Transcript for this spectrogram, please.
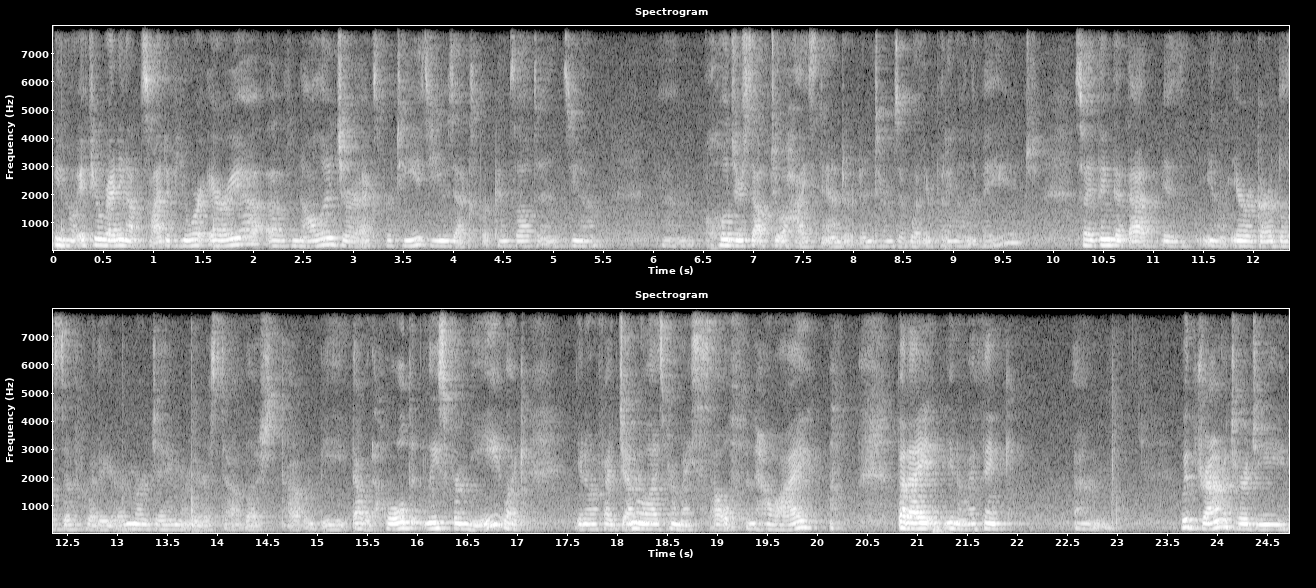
you know, if you're writing outside of your area of knowledge or expertise, use expert consultants. You know, um, hold yourself to a high standard in terms of what you're putting on the page. So I think that that is, you know, regardless of whether you're emerging or you're established, that would be, that would hold, at least for me, like, you know, if I generalize for myself and how I, but I, you know, I think um, with dramaturgy,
